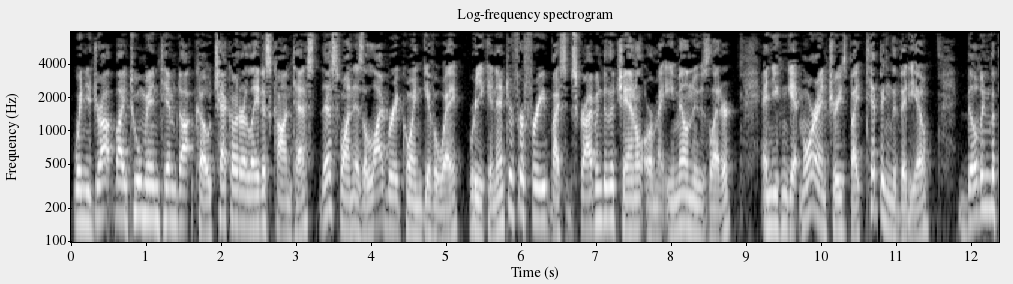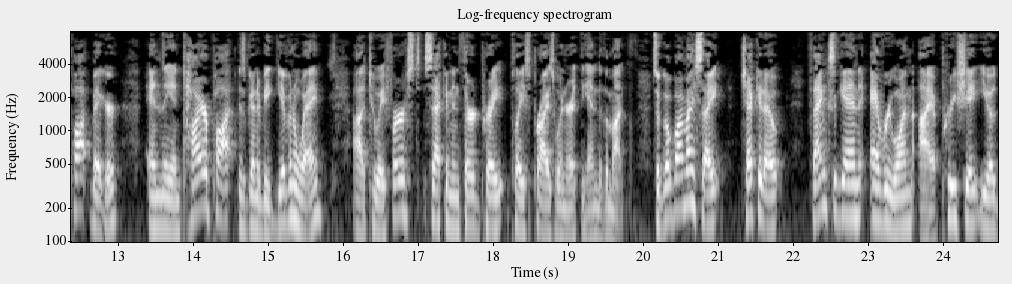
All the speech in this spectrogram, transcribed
when you drop by toolmantim.co, check out our latest contest. This one is a LBRY coin giveaway where you can enter for free by subscribing to the channel or my email newsletter. And you can get more entries by tipping the video, building the pot bigger, and the entire pot is going to be given away. uh, to a first, second, and third pra- place prize winner at the end of the month. So go by my site, check it out. Thanks again, everyone. I appreciate you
